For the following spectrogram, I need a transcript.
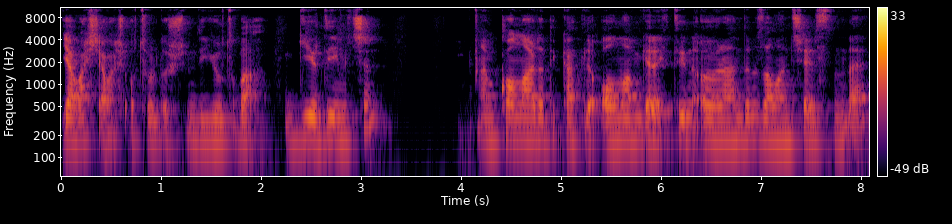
yavaş yavaş oturdu şimdi YouTube'a girdiğim için. Yani bu konularda dikkatli olmam gerektiğini öğrendim zaman içerisinde.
